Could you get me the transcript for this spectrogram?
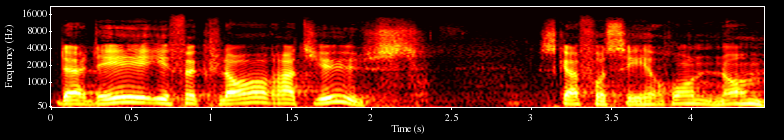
Där de i förklarat ljus ska få se honom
